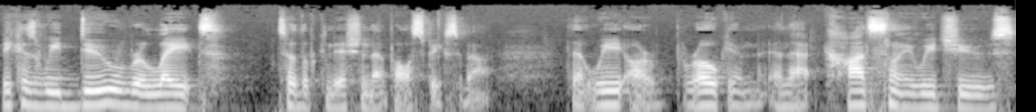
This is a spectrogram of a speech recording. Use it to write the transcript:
because we do relate to the condition that Paul speaks about. That we are broken and that constantly we choose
